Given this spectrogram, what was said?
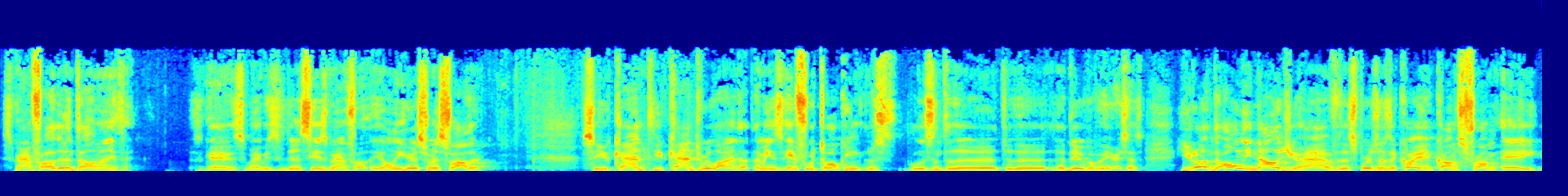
His grandfather didn't tell him anything. Okay, maybe he didn't see his grandfather. He only hears from his father. So you can't you can't rely on that. That means if we're talking, just listen to the to the, Duke over here. It says you don't. The only knowledge you have this person is a kohen comes from a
